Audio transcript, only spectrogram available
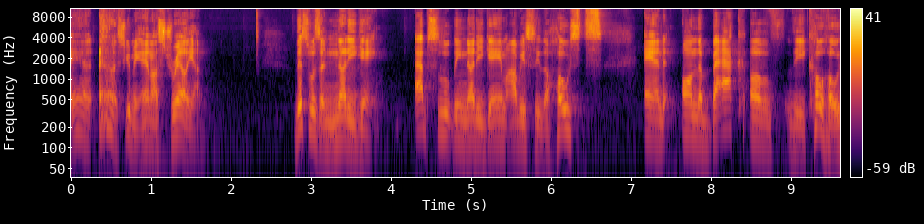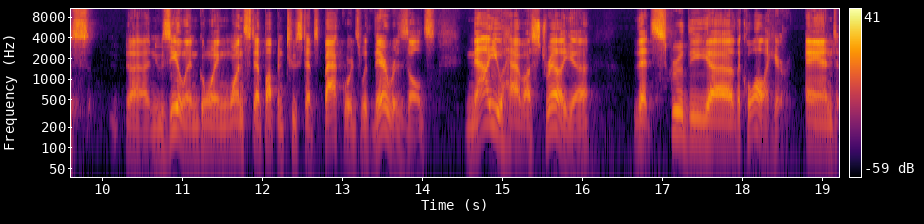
and, excuse me, and Australia. This was a nutty game, absolutely nutty game. Obviously, the hosts, and on the back of the co hosts, uh, New Zealand going one step up and two steps backwards with their results. Now you have Australia that screwed the uh, the koala here and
